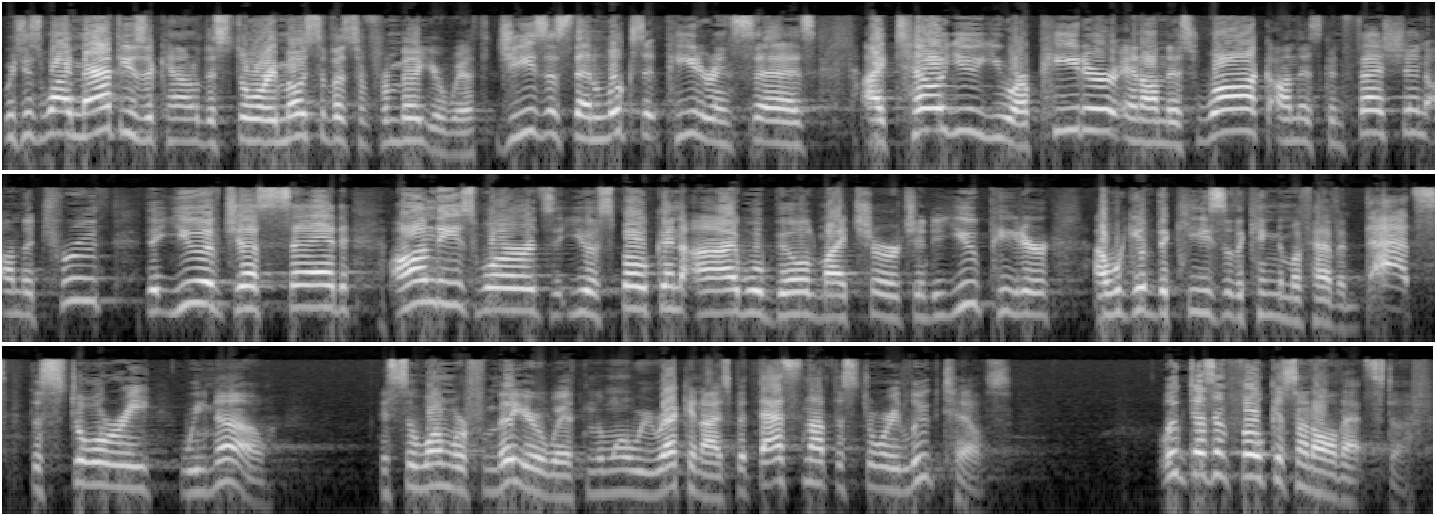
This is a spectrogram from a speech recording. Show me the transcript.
Which is why Matthew's account of the story, most of us are familiar with. Jesus then looks at Peter and says, I tell you, you are Peter, and on this rock, on this confession, on the truth that you have just said, on these words that you have spoken, I will build my church. And to you, Peter, I will give the keys of the kingdom of heaven. That's the story we know. It's the one we're familiar with and the one we recognize, but that's not the story Luke tells. Luke doesn't focus on all that stuff.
